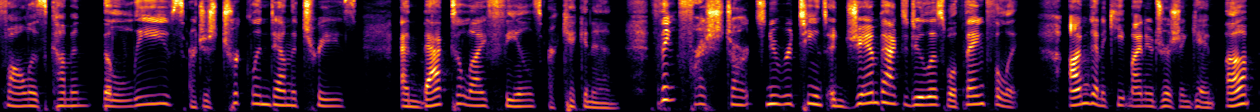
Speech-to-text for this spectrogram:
Fall is coming. The leaves are just trickling down the trees, and back to life feels are kicking in. Think fresh starts, new routines, and jam packed to do lists. Well, thankfully, I'm going to keep my nutrition game up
